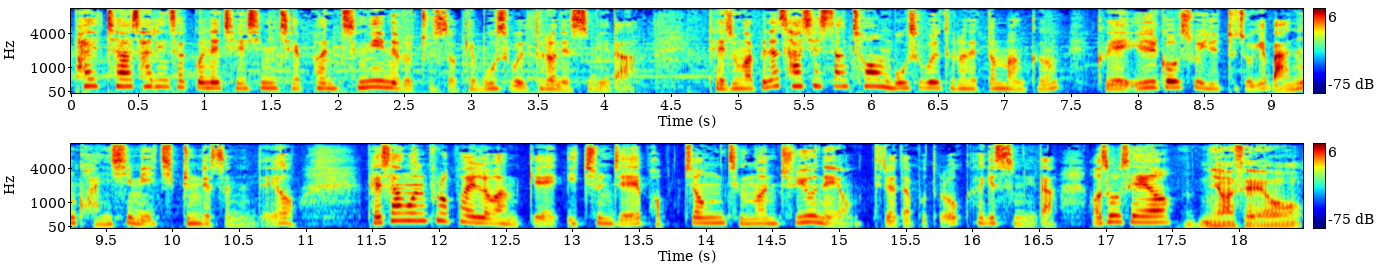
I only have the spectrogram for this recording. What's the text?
8차 살인 사건의 재심 재판 증인으로 출석해 모습을 드러냈습니다. 대중 앞에는 사실상 처음 모습을 드러냈던 만큼 그의 일거수일투족에 많은 관심이 집중됐었는데요. 배상훈 프로파일러와 함께 이춘재의 법정 증언 주요 내용 들여다보도록 하겠습니다. 어서 오세요. 안녕하세요.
